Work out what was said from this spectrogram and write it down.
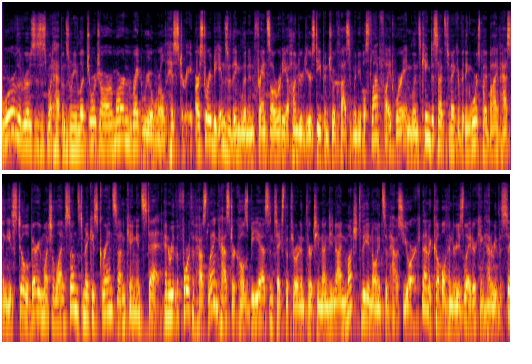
The War of the Roses is what happens when you let George R. R. Martin write real world history. Our story begins with England and France already 100 years deep into a classic medieval slap fight where England's king decides to make everything worse by bypassing his still very much alive sons to make his grandson king instead. Henry IV of House Lancaster calls BS and takes the throne in 1399, much to the annoyance of House York. Then a couple Henrys later, King Henry VI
